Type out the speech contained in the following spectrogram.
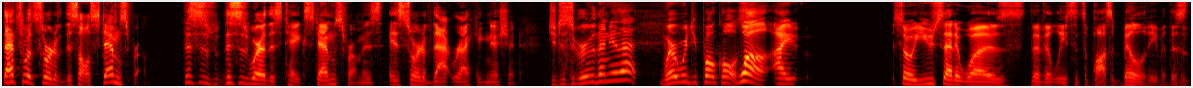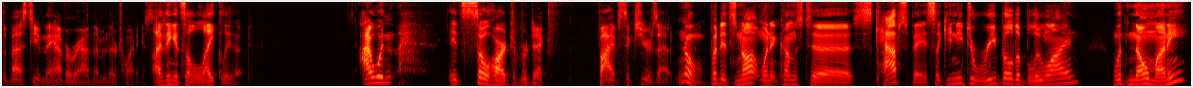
that's what sort of this all stems from. This is this is where this take stems from is is sort of that recognition. Do you disagree with any of that? Where would you poke holes? Well, I. So you said it was that at least it's a possibility, but this is the best team they have around them in their twenties. I think it's a likelihood. I wouldn't. It's so hard to predict five, six years out. No, but it's not when it comes to cap space. Like you need to rebuild a blue line with no money.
